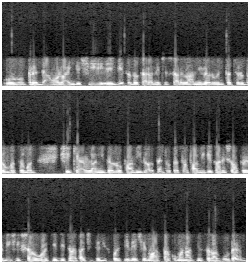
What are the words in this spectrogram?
uh, predea online, deși există dotarea necesară la nivelul unităților de învățământ și chiar la nivelul familiilor, pentru că sunt familii care și-au permis și și-au achiziționat aceste dispozitive și nu asta cu mâna întinsă la guvern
